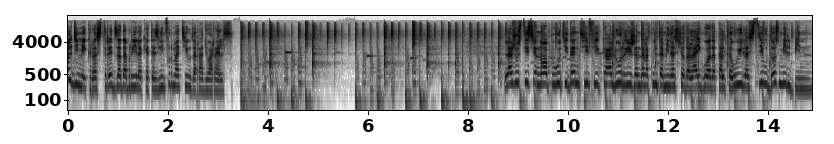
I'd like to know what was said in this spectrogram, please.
el dimecres 13 d'abril, aquest és l'informatiu de Ràdio Arrels. La justícia no ha pogut identificar l'origen de la contaminació de l'aigua de Taltaúi l'estiu 2020.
